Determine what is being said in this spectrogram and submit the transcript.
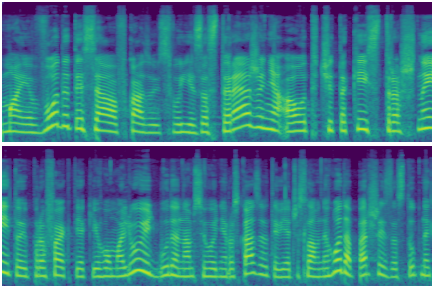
має вводитися, вказують свої застереження. А от чи такий страшний той префект, як його малюють, буде нам сьогодні розказувати В'ячеслав Негода, перший заступник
